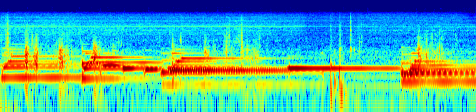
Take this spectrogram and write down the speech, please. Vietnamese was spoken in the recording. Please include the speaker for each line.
Speaker 1: Thank you.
